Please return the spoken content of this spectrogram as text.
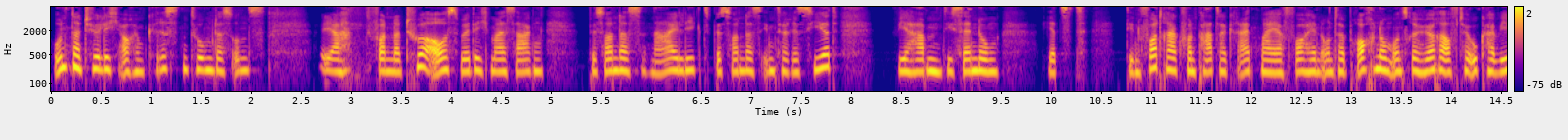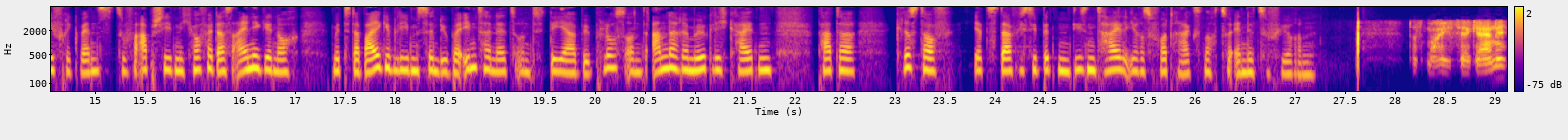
und natürlich auch im Christentum, das uns ja von Natur aus, würde ich mal sagen, besonders nahe liegt, besonders interessiert. Wir haben die Sendung jetzt den Vortrag von Pater Greitmeier vorhin unterbrochen, um unsere Hörer auf der UKW-Frequenz zu verabschieden. Ich hoffe, dass einige noch mit dabei geblieben sind über Internet und DAB Plus und andere Möglichkeiten. Pater Christoph, jetzt darf ich Sie bitten, diesen Teil Ihres Vortrags noch zu Ende zu führen. Das mache ich sehr gerne.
